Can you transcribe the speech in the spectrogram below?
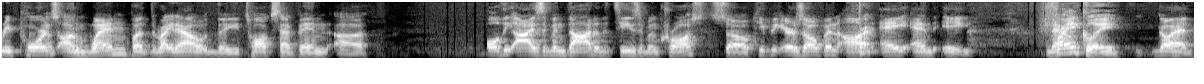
reports on when, but right now the talks have been. Uh, all the I's have been dotted, the T's have been crossed. So keep your ears open on Fra- A and E. Now- frankly, Go ahead.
